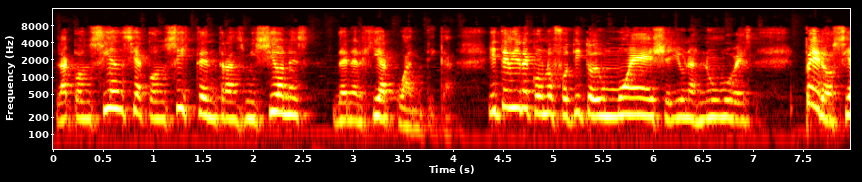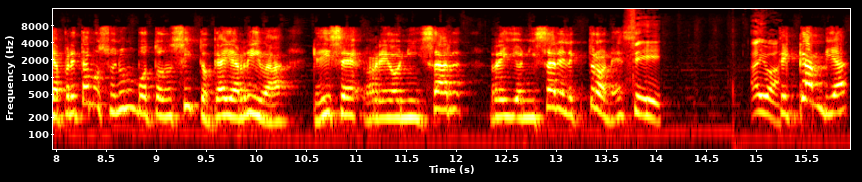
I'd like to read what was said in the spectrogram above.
La conciencia consiste en transmisiones de energía cuántica. Y te viene con unos fotitos de un muelle y unas nubes. Pero si apretamos en un botoncito que hay arriba que dice reionizar, reionizar electrones, sí. Ahí va. te cambia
